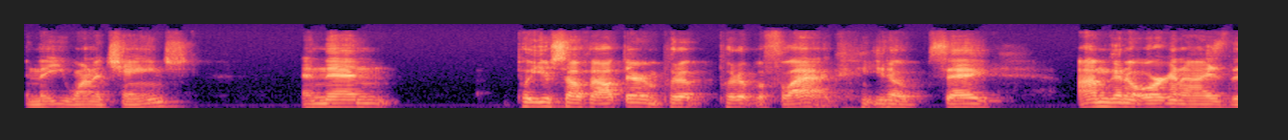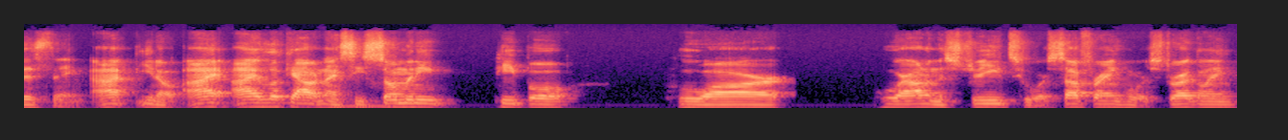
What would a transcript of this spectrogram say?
and that you want to change, and then put yourself out there and put up put up a flag. You know, say, I'm going to organize this thing. I, you know, I I look out and I see so many people who are who are out on the streets, who are suffering, who are struggling.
